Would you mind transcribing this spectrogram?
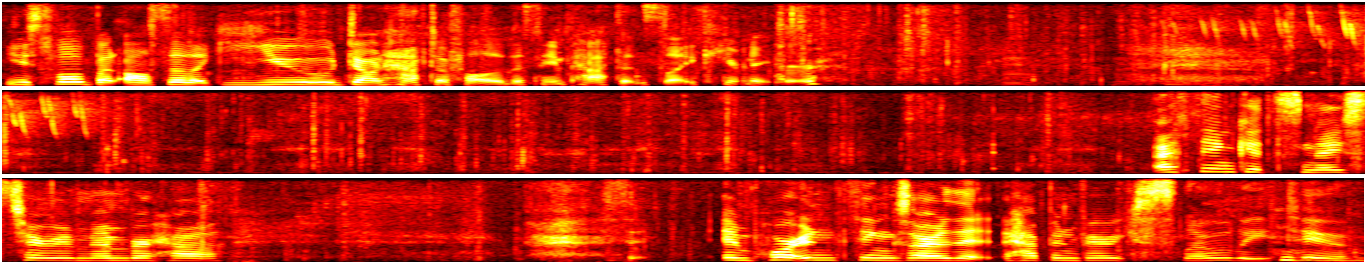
useful, but also like you don't have to follow the same path as like your neighbor. I think it's nice to remember how th- important things are that happen very slowly, too. Mm-hmm.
